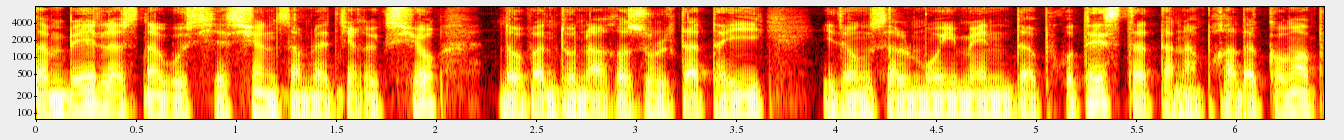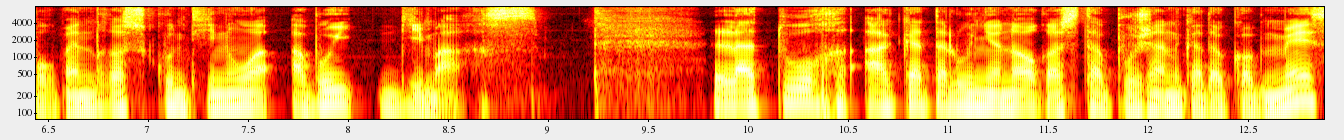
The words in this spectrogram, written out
també. Les negociacions amb la direcció no van donar resultat ahir i doncs el moviment de protesta tant a Prada com a Porvendres continua avui dimarts. L'atur a Catalunya Nord està pujant cada cop més.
